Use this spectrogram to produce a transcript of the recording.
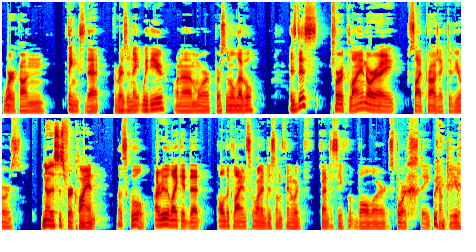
work on things that resonate with you on a more personal level. Is this for a client or a side project of yours? No, this is for a client. That's cool. I really like it that all the clients who want to do something with fantasy football or sports, they come to you.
